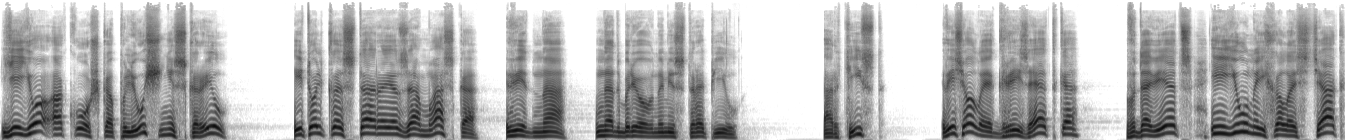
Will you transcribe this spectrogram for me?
Ее окошко плющ не скрыл, и только старая замазка — видна над бревнами стропил. Артист, веселая гризетка, вдовец и юный холостяк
